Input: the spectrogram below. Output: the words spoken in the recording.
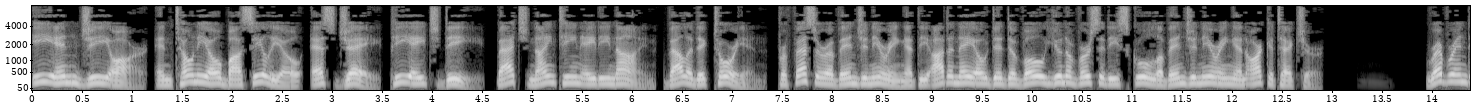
ENGR, Antonio Basilio, S.J., Ph.D., Batch 1989, valedictorian, Professor of Engineering at the Ateneo de Davao University School of Engineering and Architecture, Reverend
